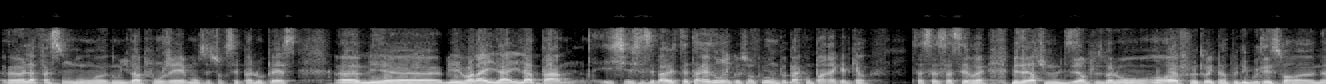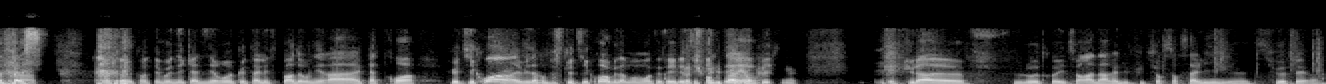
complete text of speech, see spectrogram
la façon dont, dont il va plonger. Bon, c'est sûr que c'est pas Lopez, mais mais voilà, il a il a pas. Je sais pas. T'as raison, Rico, sur le coup, on peut pas le comparer à quelqu'un. Ça, ça, ça c'est vrai. Mais d'ailleurs, tu nous le disais en plus, Valon, en, off, toi, était un peu dégoûté ce soir, Navas. Quand, quand t'es mené 4-0, que t'as l'espoir de revenir à 4-3 que tu crois, hein, évidemment, parce que tu crois au bout d'un moment, tu essayes de supporter. en plus. Et puis là, euh, l'autre, il sort un arrêt du futur sur sa ligne. Euh, Qu'est-ce que tu veux faire hein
